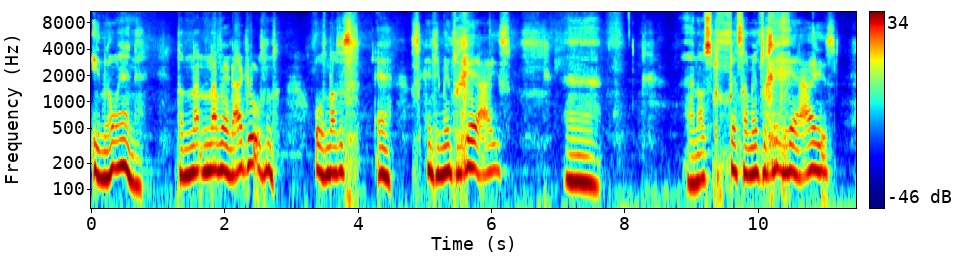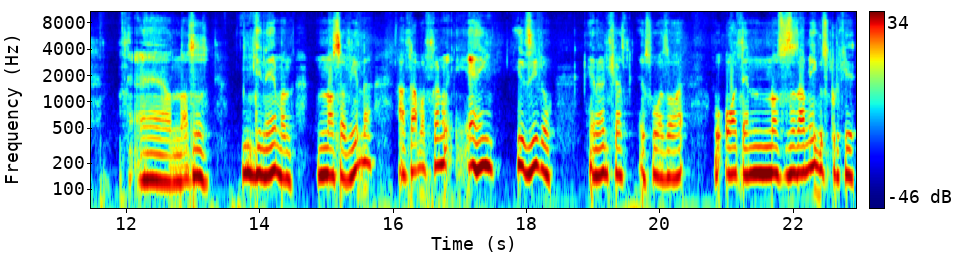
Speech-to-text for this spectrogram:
E não é, né? Então, na, na verdade, os, os nossos é, sentimentos reais, é, é, nossos pensamentos reais, é, o nosso dilema, nossa vida, acaba ficando invisível perante as pessoas ou, ou, até nossos amigos, porque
